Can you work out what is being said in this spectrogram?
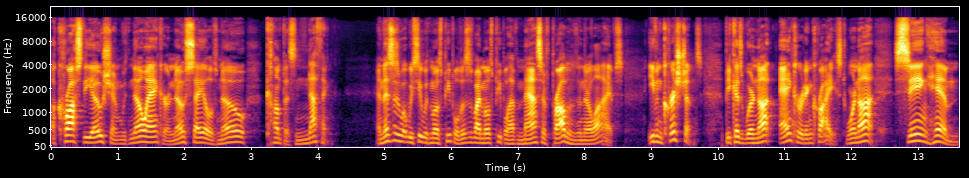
across the ocean with no anchor, no sails, no compass, nothing. And this is what we see with most people. This is why most people have massive problems in their lives, even Christians, because we're not anchored in Christ. We're not seeing Him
